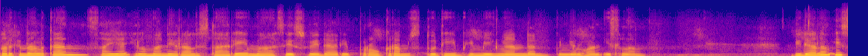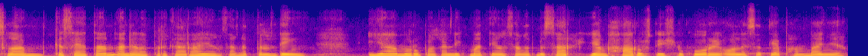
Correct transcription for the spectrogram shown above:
Perkenalkan, saya Ilmanira Lestari, mahasiswi dari program studi bimbingan dan penyuluhan Islam. Di dalam Islam, kesehatan adalah perkara yang sangat penting. Ia merupakan nikmat yang sangat besar yang harus disyukuri oleh setiap hambanya.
